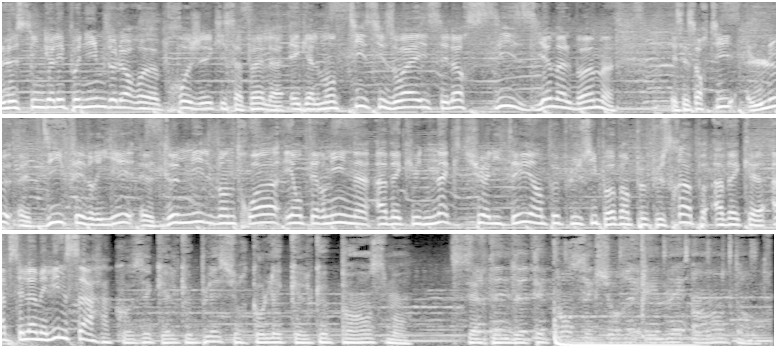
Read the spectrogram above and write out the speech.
Le single éponyme de leur projet qui s'appelle également This Is Way, c'est leur sixième album. Et c'est sorti le 10 février 2023. Et on termine avec une actualité un peu plus hip-hop, un peu plus rap avec Absalom et Limsa. Causer quelques blessures, coller quelques pansements. Certaines de tes pensées que j'aurais aimé entendre.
